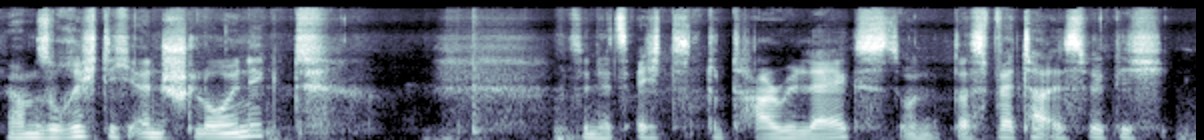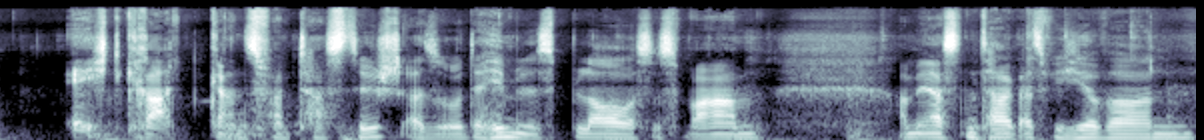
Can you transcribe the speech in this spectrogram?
Wir haben so richtig entschleunigt, sind jetzt echt total relaxed und das Wetter ist wirklich echt gerade ganz fantastisch. Also der Himmel ist blau, es ist warm. Am ersten Tag, als wir hier waren,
